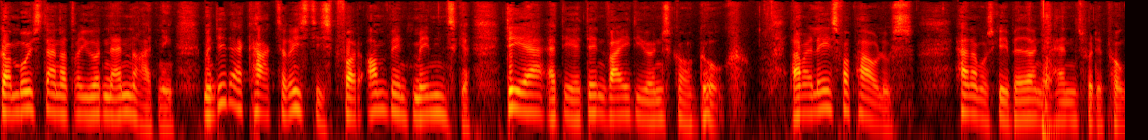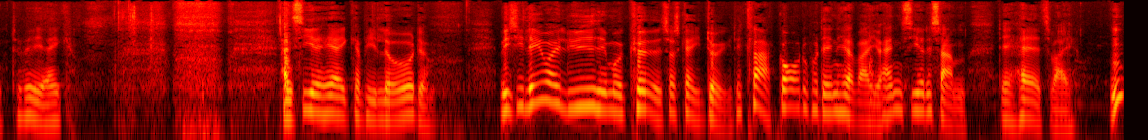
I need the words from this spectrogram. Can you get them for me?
gør modstand og driver den anden retning. Men det, der er karakteristisk for et omvendt menneske, det er, at det er den vej, de ønsker at gå. Lad mig læse fra Paulus. Han er måske bedre end Johannes på det punkt, det ved jeg ikke. Han siger her i kapitel 8, hvis I lever i lydighed mod kødet, så skal I dø. Det er klart, går du på den her vej. Johannes siger det samme. Det er hadets vej. Hm?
